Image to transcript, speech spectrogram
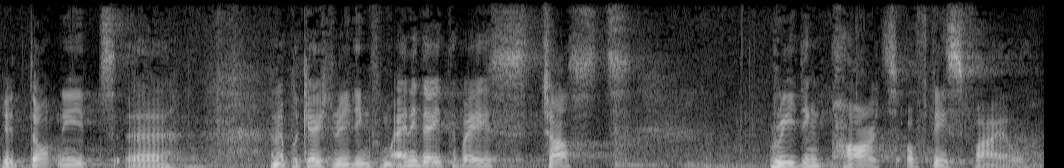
You don't need uh, an application reading from any database, just reading parts of this file.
